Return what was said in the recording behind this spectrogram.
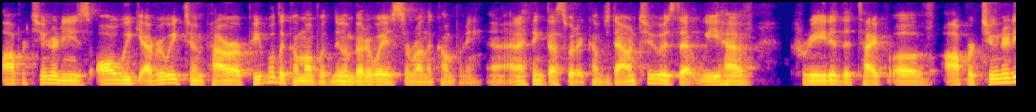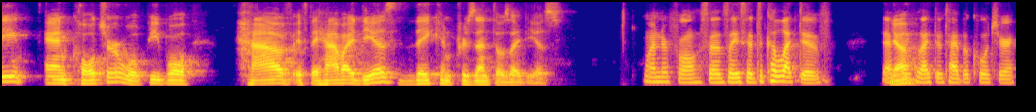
opportunities all week, every week to empower our people to come up with new and better ways to run the company. And I think that's what it comes down to is that we have created the type of opportunity and culture where people have, if they have ideas, they can present those ideas. Wonderful. So it's like it's a collective, definitely Yeah. collective type of culture.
